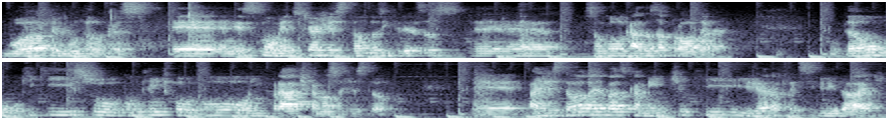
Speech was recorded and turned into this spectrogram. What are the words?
Boa pergunta, Lucas. É, é nesses momentos que a gestão das empresas é, são colocadas à prova, né? Então, o que que isso, como que a gente colocou em prática a nossa gestão? É, a gestão ela é basicamente o que gera flexibilidade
